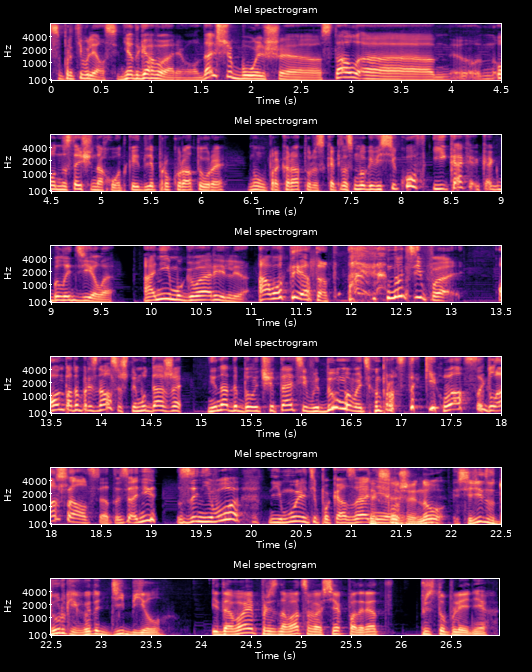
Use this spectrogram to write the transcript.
сопротивлялся, не отговаривал. Дальше больше. Стал э, он настоящей находкой для прокуратуры. Ну, у прокуратуры скопилось много висяков, и как, как было дело? Они ему говорили, а вот этот, ну, типа, он потом признался, что ему даже не надо было читать и выдумывать, он просто кивал, соглашался. То есть они за него ему эти показания... Так слушай, ну сидит в дурке какой-то дебил. И давай признаваться во всех подряд преступлениях.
